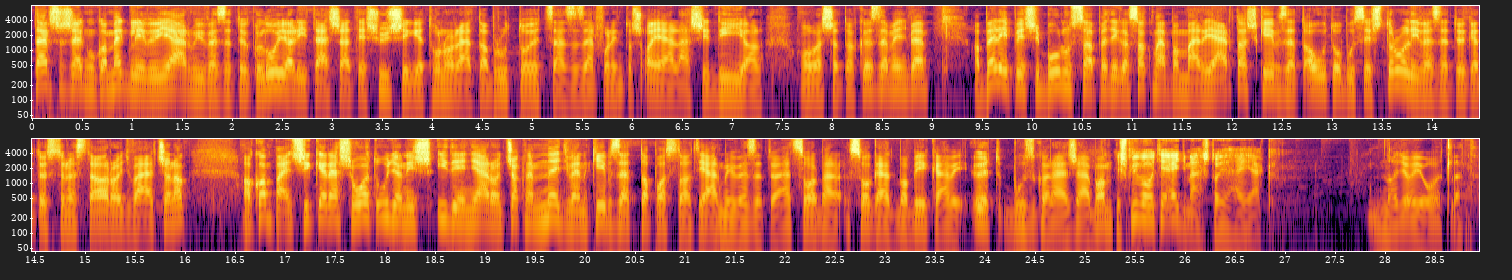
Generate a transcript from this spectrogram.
Társaságunk a meglévő járművezetők lojalitását és hűségét honorálta a bruttó 500 ezer forintos ajánlási díjjal, olvasható a közleményben. A belépési bónusszal pedig a szakmában már jártas, képzett autóbusz és trolli vezetőket ösztönözte arra, hogy váltsanak. A kampány sikeres volt, ugyanis idén nyáron csak nem 40 képzett tapasztalt járművezető állt szolgál- szolgálatba BKV 5 buszgarázsában. És mi van, hogyha egymást ajánlják? Nagyon jó ötlet.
